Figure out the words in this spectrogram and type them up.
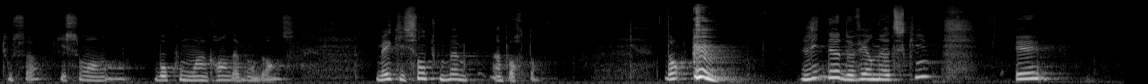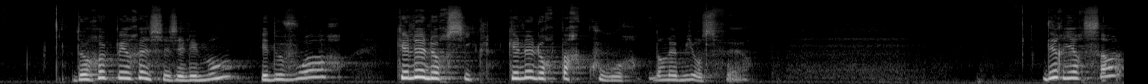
tout ça, qui sont en beaucoup moins grande abondance, mais qui sont tout de même importants. Donc, l'idée de Vernadsky est de repérer ces éléments et de voir quel est leur cycle, quel est leur parcours dans la biosphère. Derrière ça,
